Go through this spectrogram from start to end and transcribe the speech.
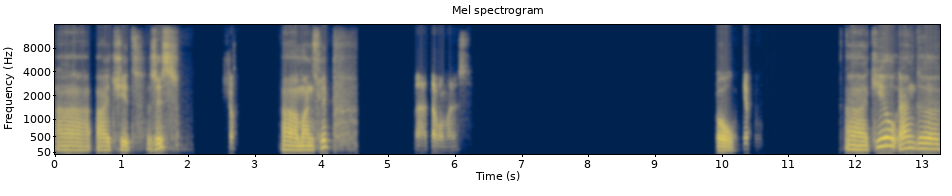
uh, I cheat this. Sure. Uh, minus flip. Uh, double minus. Oh. Yep. Uh, kill and uh,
